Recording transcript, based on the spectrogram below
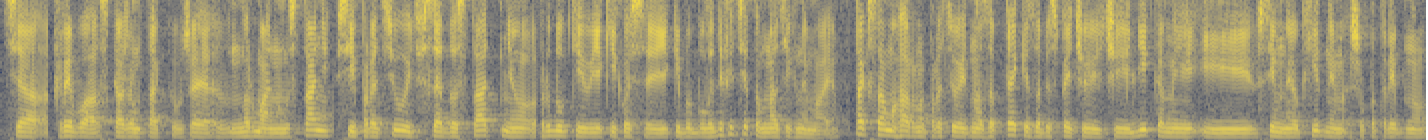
ця крива, скажімо так, вже в нормальному стані. Всі працюють, все достатньо. Продуктів якихось, які би були дефіцитом, у нас їх немає. Так само гарно працюють нас аптеки, забезпечуючи ліками і всім необхідним, що потрібно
